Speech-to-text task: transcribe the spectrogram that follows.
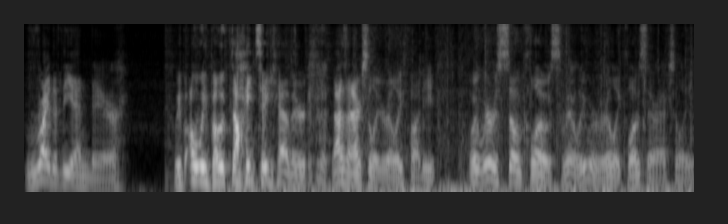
Right at the end there. We oh, we both died together. That's actually really funny. Wait, we were so close. We, we were really close there, actually.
